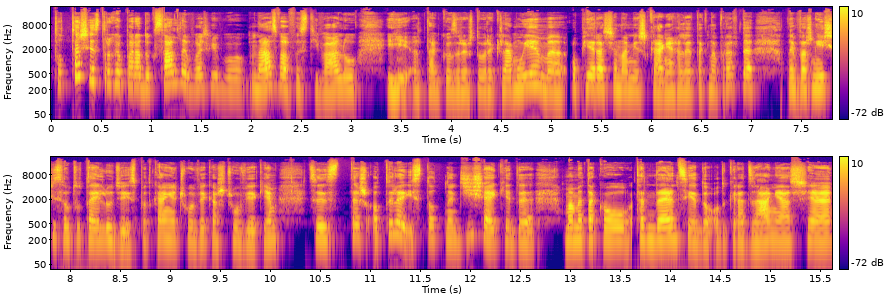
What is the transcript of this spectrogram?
To też jest trochę paradoksalne właśnie, bo nazwa festiwalu i tak go zresztą reklamujemy, opiera się na mieszkaniach, ale tak naprawdę najważniejsi są tutaj ludzie i spotkanie człowieka z człowiekiem, co jest też o tyle istotne dzisiaj, kiedy mamy taką tendencję do odgradzania się,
